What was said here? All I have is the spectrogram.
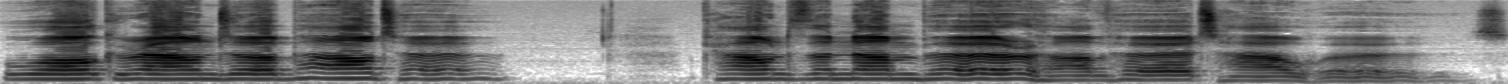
walk round about her, count the number of her towers.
